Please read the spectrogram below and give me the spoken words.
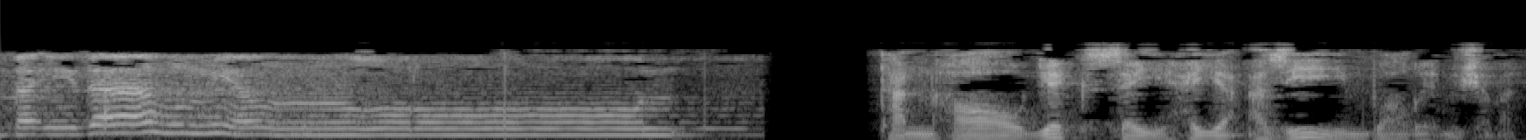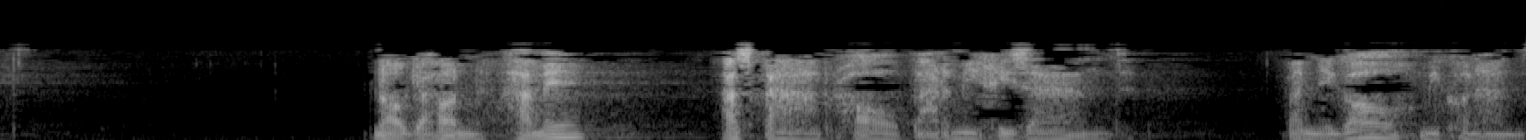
فإذا هم ينظرون تنها یک سیحه عظیم واقع می شود ناگهان همه از قبرها برمیخیزند و نگاه می کنند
